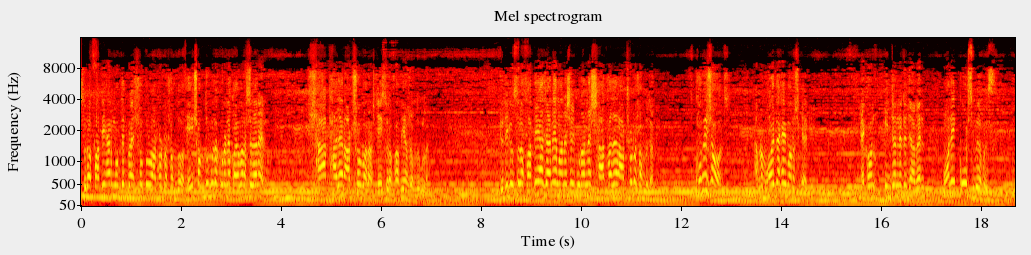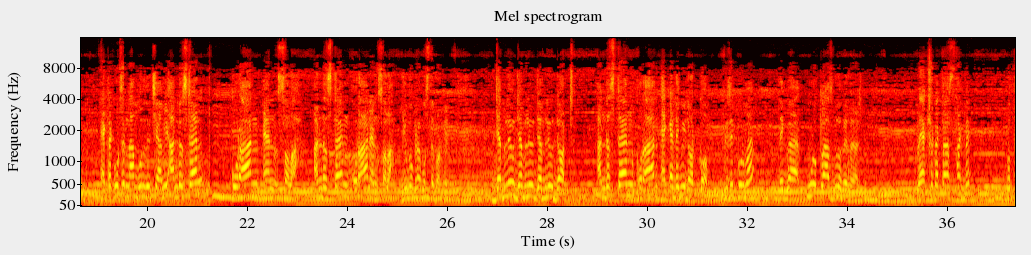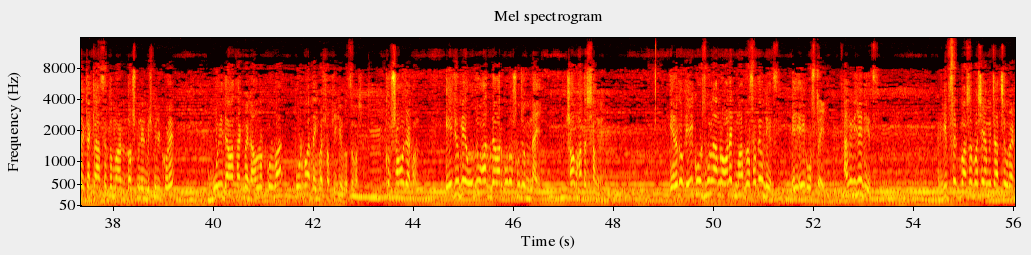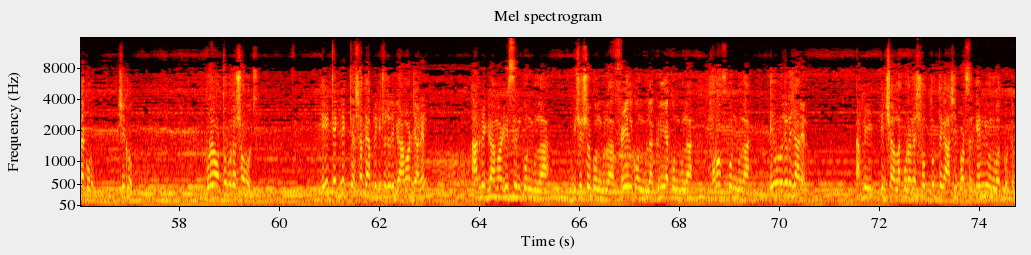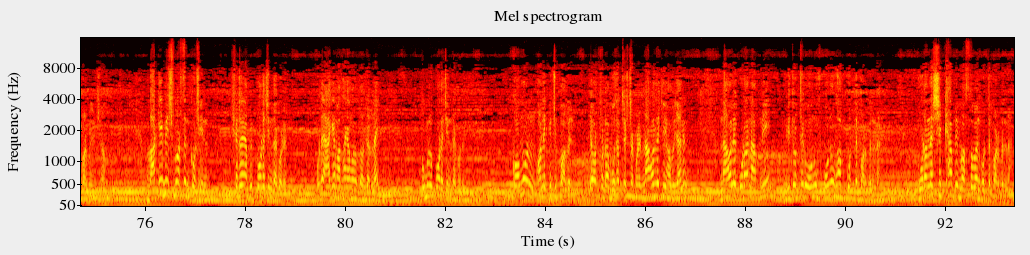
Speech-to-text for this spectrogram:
সুরা ফাতিহার মধ্যে প্রায় সতেরো, আঠারোটা শব্দ আছে। এই শব্দগুলো কোরআনে কয়বার আসছে জানেন? সাত হাজার আটশো বার আসছে এই সুরা ফাতিহা শব্দগুলো। যদি কেউ সুরা ফাতিহা জানে মানে সেই কোরআনের সাত হাজার আটশোটা শব্দ জানে। খুবই সহজ। আমরা ভয় দেখাই মানুষকে আর এখন ইন্টারনেটে যাবেন, অনেক কোর্স বের হয়েছে। একটা কোর্সের নাম বলে দিচ্ছি আমি understand Quran and Salah understand Quran and Salah যুবকরা বুঝতে পারবে। W W W dot understand Quran academy dot com visit করবা, দেখবা পুরো ক্লাসগুলো বের হয়ে আসবে। প্রায় একশোটা ক্লাস থাকবে। প্রত্যেকটা ক্লাসে তোমার দশ মিনিট, বিশ মিনিট করে বই দেওয়া থাকবে ডাউনলোড করবা, পড়বা, দেখবা, সব শিখে ফেলতে পারছ খুব সহজ এখন। এই যুগে অজুহাত দেওয়ার কোনো সুযোগ নাই। সব হাতের সামনে। এরকম এই কোর্সগুলো আমরা অনেক মাদ্রাসাতেও দিয়েছি। এই এই কোর্সটাই আমি নিজেই দিয়েছি। গিফটের পাশাপাশি আমি চাচ্ছি ওরা এটা করুক, শিখুক। পুরো অর্থ বোঝা সহজ। এই টেকনিকটার সাথে আপনি কিছু যদি গ্রামার জানেন, আরবি গ্রামার ইসেম কোনগুলা, বিশেষ্য কোনগুলা ফেল কোনগুলা, ক্রিয়া কোনগুলা, হরফ কোনগুলা, এগুলো যদি জানেন, আপনি ইনশাআল্লাহ কোরআনের সত্তর থেকে আশি পার্সেন্ট এমনি অনুবাদ করতে পারবেন ইনশাআল্লাহ। বাকি বিশ পার্সেন্ট কঠিন সেটা আপনি পরে চিন্তা করেন। ওটা আগে মাথা কামানোর দরকার নাই, ওগুলো পরে চিন্তা করেন। কমন অনেক কিছু পাবেন, এই অর্থটা বোঝার চেষ্টা করেন। না হলে কি হবে জানেন? না হলে কোরআন আপনি ভিতর থেকে অনু- অনুভব করতে পারবেন না। কোরআনের শিক্ষা আপনি বাস্তবায়ন করতে পারবেন না।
